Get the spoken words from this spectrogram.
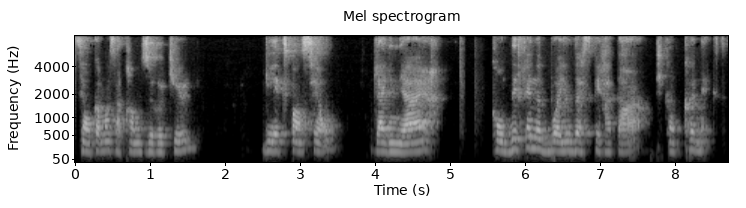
si on commence à prendre du recul, de l'expansion, de la lumière, qu'on défait notre boyau d'aspirateur puis qu'on connecte?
